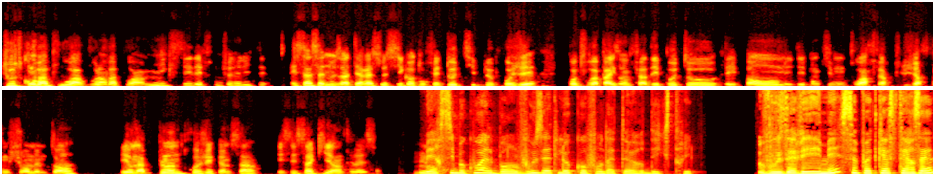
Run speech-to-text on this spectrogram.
tout ce qu'on va pouvoir vouloir, on va pouvoir mixer les fonctionnalités. Et ça, ça nous intéresse aussi quand on fait d'autres types de projets, quand on va par exemple faire des poteaux, des bancs, mais des bancs qui vont pouvoir faire plusieurs fonctions en même temps. Et on a plein de projets comme ça, et c'est ça qui est intéressant. Merci beaucoup Alban, vous êtes le cofondateur d'Xtree. Vous avez aimé ce podcast Erzen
